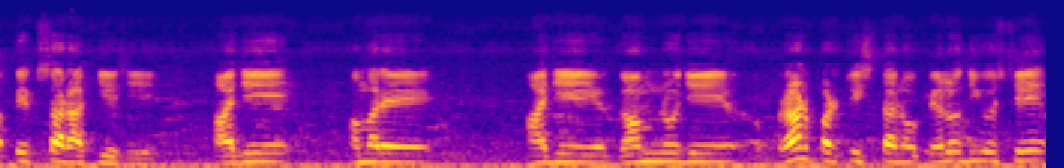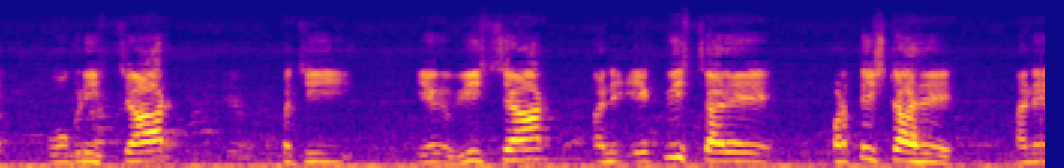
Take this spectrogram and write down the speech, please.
અપેક્ષા રાખીએ છીએ. આજે અમારે, આજે ગામનો જે પ્રાણ પ્રતિષ્ઠાનો પહેલો દિવસ છે, ઓગણીસ ચાર, પછી એ વીસ ચાર અને એકવીસ ચારે પ્રતિષ્ઠા છે અને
